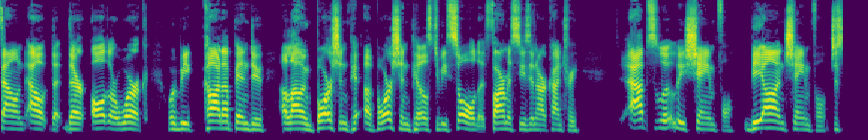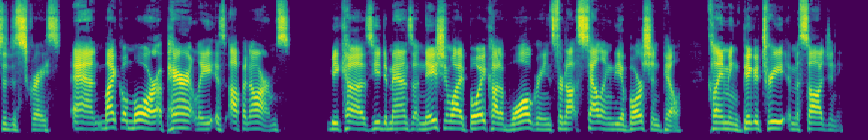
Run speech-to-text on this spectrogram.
found out that their all their work would be caught up into allowing abortion abortion pills to be sold at pharmacies in our country. Absolutely shameful, beyond shameful, just a disgrace. And Michael Moore apparently is up in arms because he demands a nationwide boycott of Walgreens for not selling the abortion pill, claiming bigotry and misogyny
